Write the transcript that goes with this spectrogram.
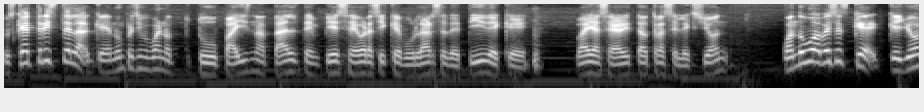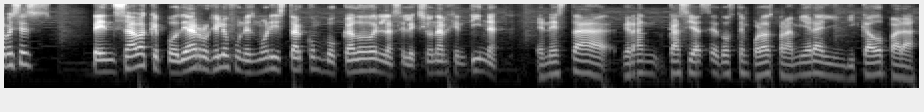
pues qué triste la, que en un principio, bueno, tu, país natal te empiece ahora sí que burlarse de ti, de que vayas a ahorita a otra selección. Cuando hubo a veces que, que yo a veces pensaba que podía Rogelio Funes Mori estar convocado en la selección argentina. En esta gran, casi hace dos temporadas, para mí era el indicado para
